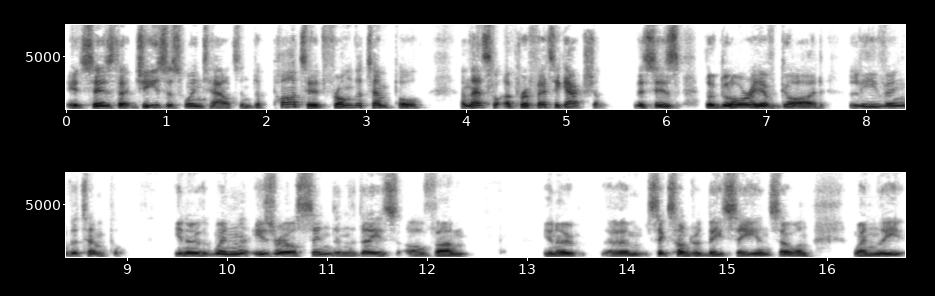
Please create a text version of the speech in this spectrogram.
it says that Jesus went out and departed from the temple, and that's a prophetic action. This is the glory of God leaving the temple. You know, when Israel sinned in the days of, um, you know, um, 600 BC and so on, when the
